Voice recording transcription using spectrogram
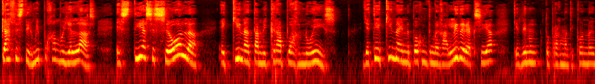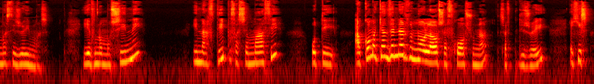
Κάθε στιγμή που χαμογελάς. Εστίασες σε όλα εκείνα τα μικρά που αγνοείς. Γιατί εκείνα είναι που έχουν τη μεγαλύτερη αξία και δίνουν το πραγματικό νόημα στη ζωή μας. Η ευγνωμοσύνη είναι αυτή που θα σε μάθει ότι ακόμα και αν δεν έρθουν όλα όσα ευχόσουνα σε αυτή τη ζωή, έχεις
